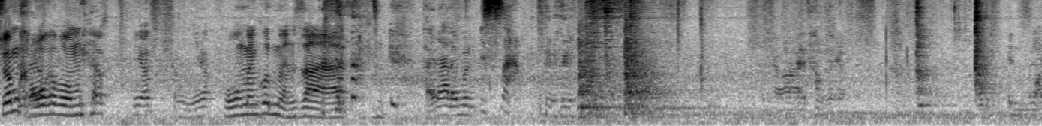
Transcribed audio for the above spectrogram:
สวมเขาครับผม นี่ครับนี่ครับทำอย่างนี้นะโอ้แม่งพูดเหมือนสาดถ่ายหน้าอะไรมึงไอิสัตว์ทำอะไรทำอะไรครับเป็นหมวก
